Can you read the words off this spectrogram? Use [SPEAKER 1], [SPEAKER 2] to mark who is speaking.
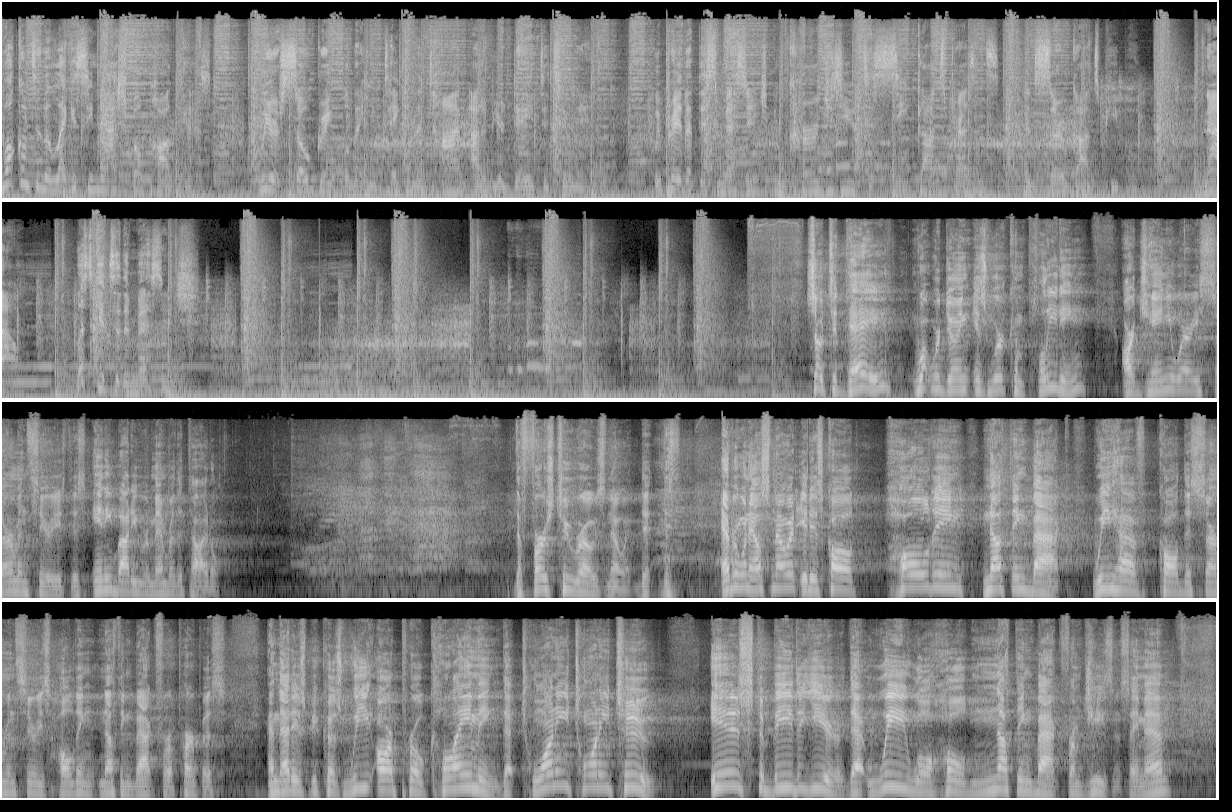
[SPEAKER 1] Welcome to the Legacy Nashville podcast. We are so grateful that you've taken the time out of your day to tune in. We pray that this message encourages you to seek God's presence and serve God's people. Now, let's get to the message.
[SPEAKER 2] So today, what we're doing is we're completing our January sermon series. Does anybody remember the title? The first two rows know it. Does everyone else know it? It is called Holding Nothing Back. We have called this sermon series Holding Nothing Back for a purpose, and that is because we are proclaiming that 2022 is to be the year that we will hold nothing back from Jesus. Amen.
